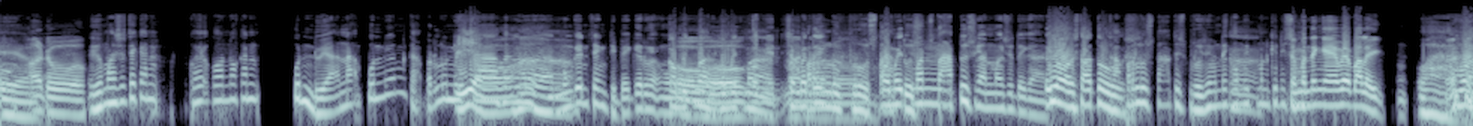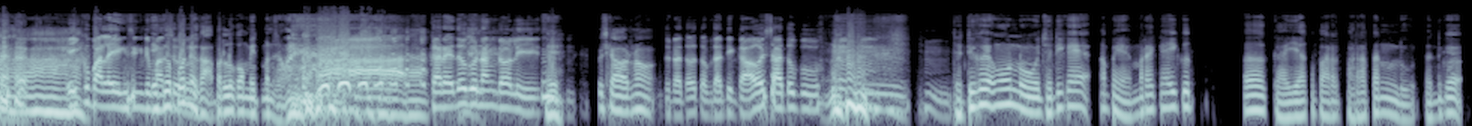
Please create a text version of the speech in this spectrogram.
Iya. Aduh. Ya maksudnya kan kayak kono kan pun dua anak pun kan gak perlu Iya, nikah kan, ha. kan. mungkin sing dipikir kayak ngono. Komitmen, Oh, komitmen. Yang penting perlu bro status komitmen- status kan maksudnya kan iya status gak perlu status bro yang penting Hmm. komitmen kini Yang penting ngewe paling. wah wah Iku paling sing dimaksud. pun ya gak perlu komitmen soalnya Ah, Karena itu gunang doli. Eh. wis kau no Sudah tutup tadi kau satuku. jadi kayak ngono jadi kayak apa ya mereka ikut eh, gaya kebarat-baratan dulu jadi kayak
